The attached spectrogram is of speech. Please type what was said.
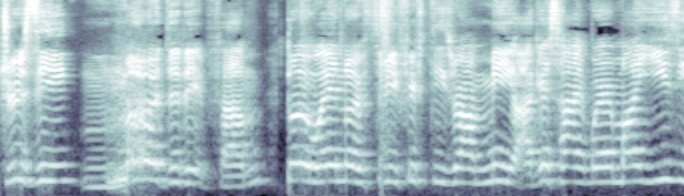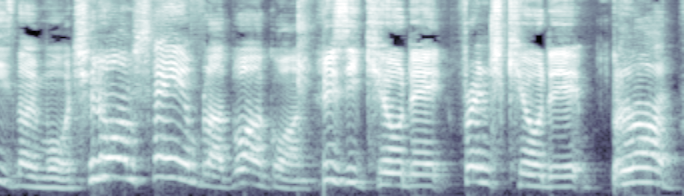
Drizzy murdered it, fam. Don't wear no 350s around me. I guess I ain't wearing my Yeezys no more. Do you know what I'm saying, blood? What I go? Drizzy killed it. French killed it. Blood.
